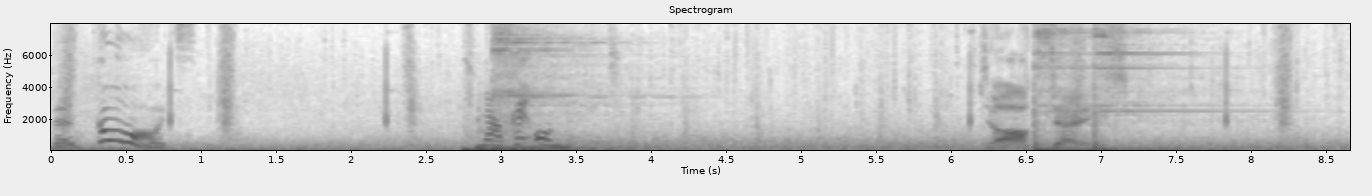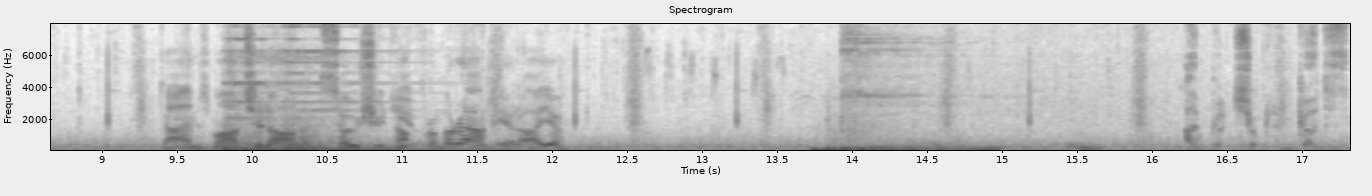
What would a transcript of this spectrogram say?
The gods! Now get on with it. Dark days. Time's marching on, and so should you. Not from around here, are you? I've got chocolate guts.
